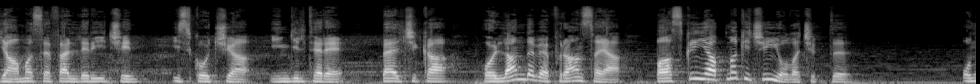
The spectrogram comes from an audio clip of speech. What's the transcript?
yağma seferleri için İskoçya, İngiltere, Belçika, Hollanda ve Fransa'ya baskın yapmak için yola çıktı. 10.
